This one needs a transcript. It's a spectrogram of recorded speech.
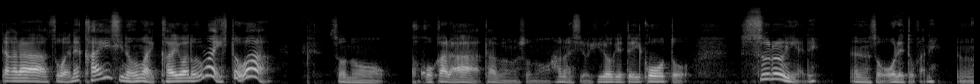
だからそうやね返しのうまい会話のうまい人はそのここから多分その話を広げていこうとするんやで。うん、そう俺とかね。うん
